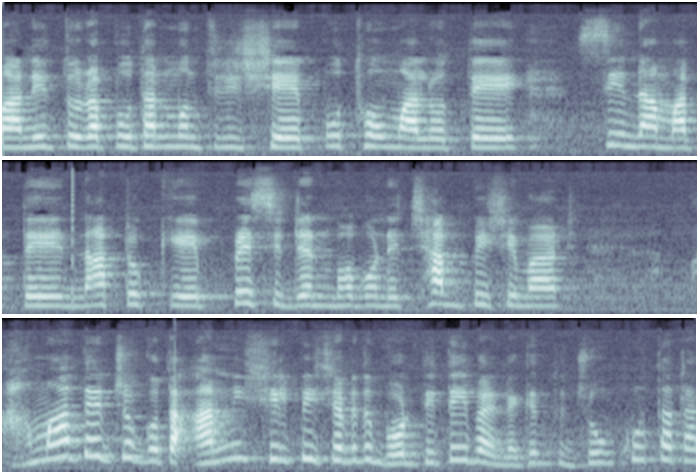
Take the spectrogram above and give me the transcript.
মানে তোরা প্রধানমন্ত্রী, সে প্রথম আলোতে সিনেমাতে, নাটকে, প্রেসিডেন্ট ভবনে, ছাব্বিশে মার্চ। আমাদের যোগ্যতা, আমি শিল্পী হিসাবে তো ভোট দিতেই পারি না, কিন্তু যোগ্যতাটা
